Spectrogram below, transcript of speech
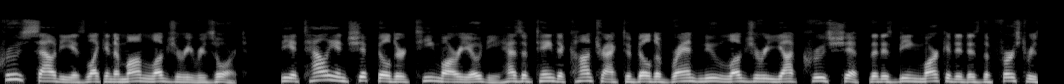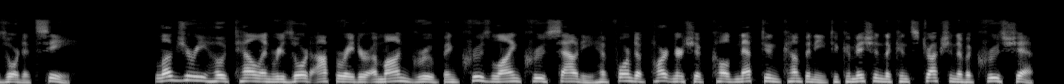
Cruise Saudi is like an Aman luxury resort. The Italian shipbuilder T. Mariotti has obtained a contract to build a brand new luxury yacht cruise ship that is being marketed as the first resort at sea. Luxury hotel and resort operator Aman Group and cruise line Cruise Saudi have formed a partnership called Neptune Company to commission the construction of a cruise ship.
